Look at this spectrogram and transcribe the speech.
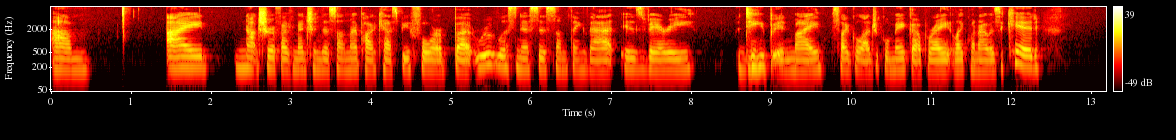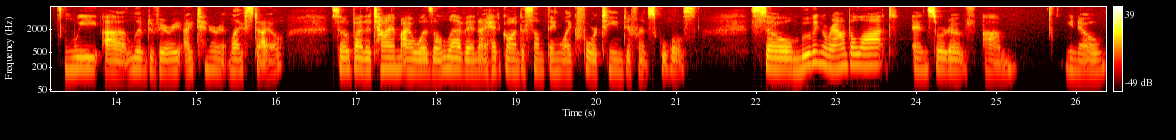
Um, I'm not sure if I've mentioned this on my podcast before, but rootlessness is something that is very deep in my psychological makeup, right? Like when I was a kid, we uh, lived a very itinerant lifestyle. So by the time I was 11, I had gone to something like 14 different schools. So moving around a lot and sort of, um, you know,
